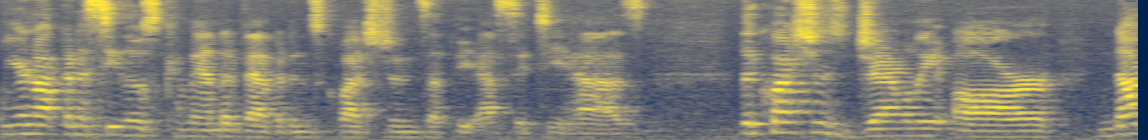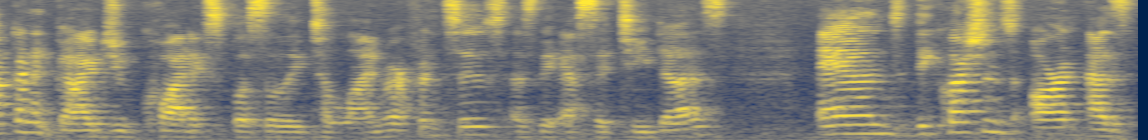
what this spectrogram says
You're not going to see those command of evidence questions that the SAT has. The questions generally are not going to guide you quite explicitly to line references as the SAT does, and the questions aren't as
